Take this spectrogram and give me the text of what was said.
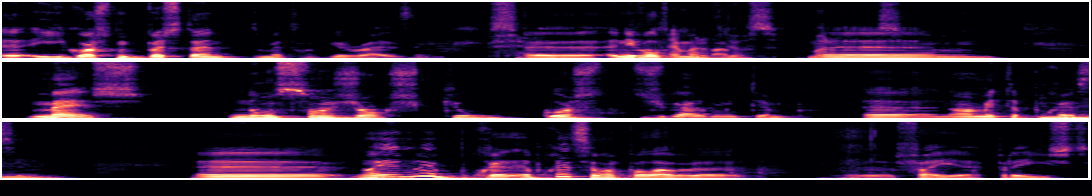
uh, e gosto bastante de Metal Gear Rising uh, a nível de é combate. maravilhoso, maravilhoso. Uh, mas não são jogos que eu gosto de jogar muito tempo. Normalmente aborrecem. Hum. não é, não é aborrece, aborrece é uma palavra feia para isto.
